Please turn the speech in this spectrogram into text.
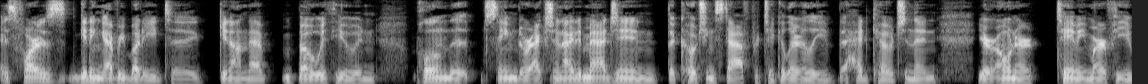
as far as getting everybody to get on that boat with you and pull in the same direction? I'd imagine the coaching staff, particularly the head coach, and then your owner Tammy Murphy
